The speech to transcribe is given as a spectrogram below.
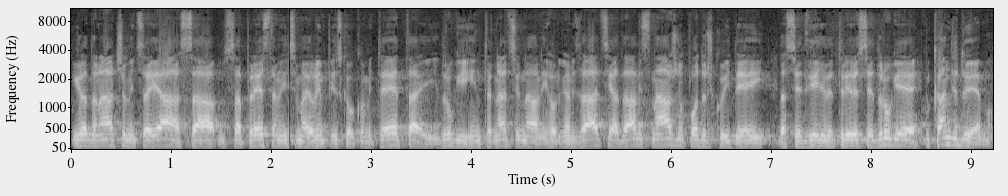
i gradonačelnica i ja sa, sa predstavnicima Olimpijskog komiteta i drugih internacionalnih organizacija dali snažnu podršku ideji da se 2032. kandidujemo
